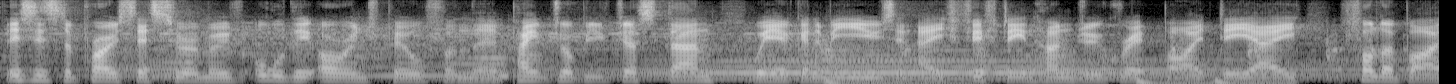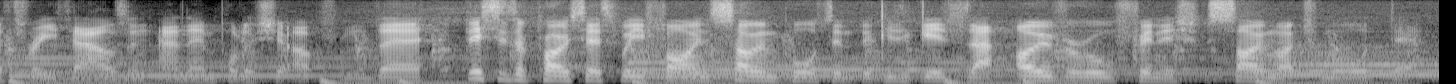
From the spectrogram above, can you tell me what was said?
This is the process to remove all the orange peel from the paint job you've just done. We are going to be using a 1500 grit by DA, followed by a 3000, and then polish it up from there. This is a process we find so important because it gives that overall finish so much more depth.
